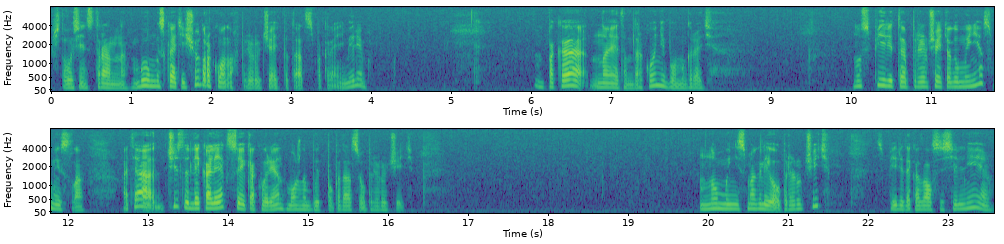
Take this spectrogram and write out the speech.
что очень странно. Будем искать еще драконов, приручать, пытаться, по крайней мере. Пока на этом драконе будем играть. Ну, спирита приручать, я думаю, нет смысла. Хотя, чисто для коллекции, как вариант, можно будет попытаться его приручить. Но мы не смогли его приручить. Спирит оказался сильнее.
